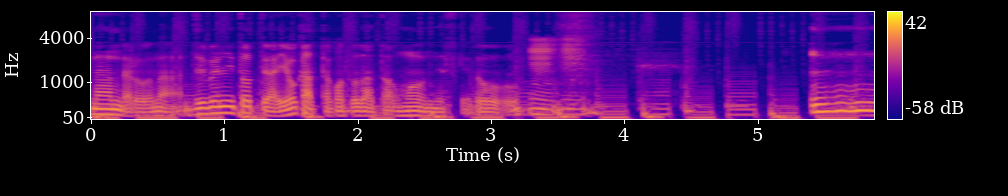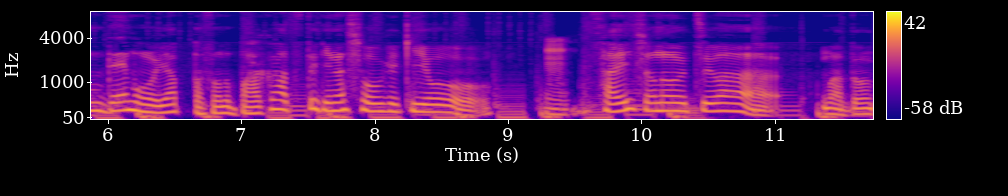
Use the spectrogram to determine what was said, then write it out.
なんだろうな、自分にとっては良かったことだとは思うんですけど、うんうん。うーん、でもやっぱその爆発的な衝撃を、うん。最初のうちは、まあど、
